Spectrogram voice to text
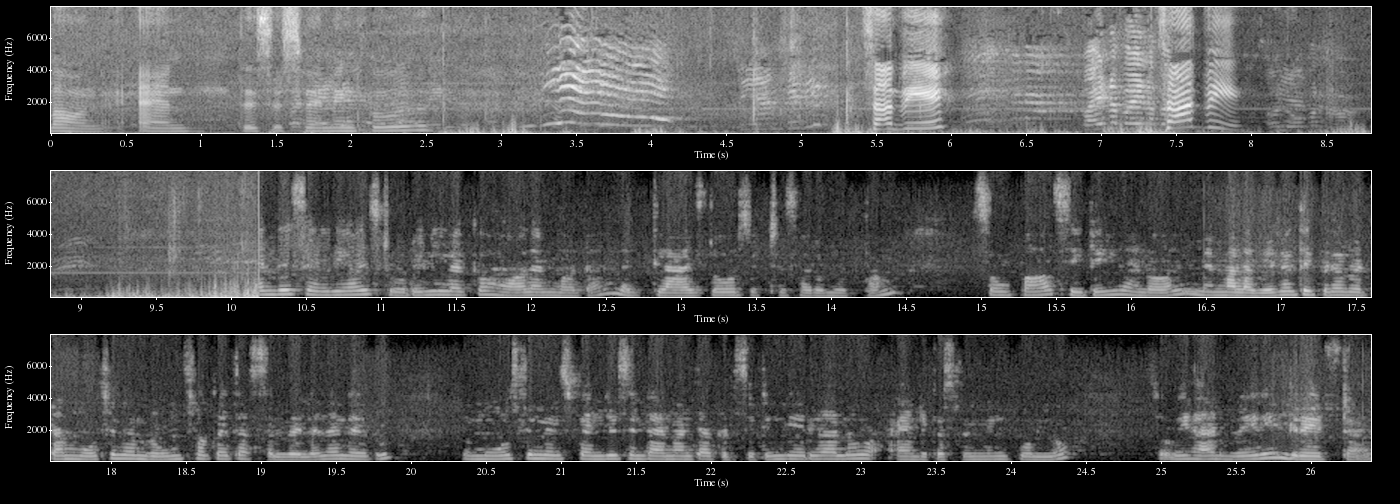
బాగుంది. And this is swimming pool Sadhvi? Sadhvi? And this area is totally like hall అనమాట లైక్ గ్లాస్ డోర్స్ ఇచ్చేసారు మొత్తం. సోఫా సిట్టింగ్ అండ్ ఆల్ మేము మా లగేజ్ అయితే ఇక్కడే పెట్టాం. మోస్ట్లీ మేము రూమ్స్లోకి అయితే అసలు వెళ్ళనే లేదు. మోస్ట్లీ మేము స్పెండ్ చేసిన టైం అంటే అక్కడ సిట్టింగ్ ఏరియాలో అండ్ ఇక్కడ స్విమ్మింగ్ పూల్లో so we had very great time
